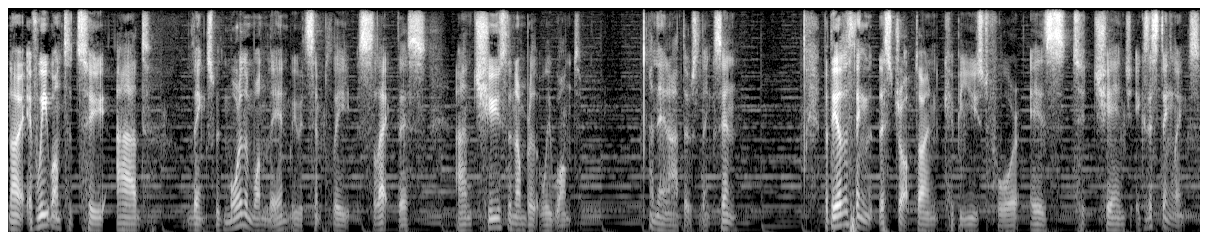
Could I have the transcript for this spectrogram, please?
Now, if we wanted to add links with more than one lane, we would simply select this and choose the number that we want and then add those links in. But the other thing that this drop down could be used for is to change existing links.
